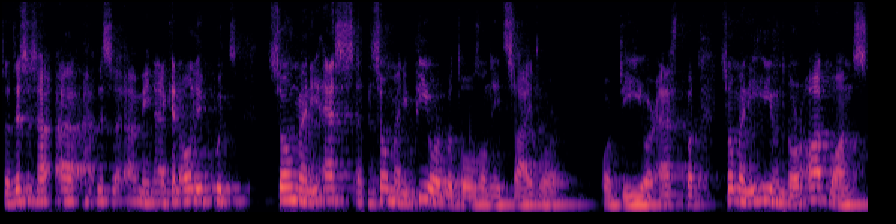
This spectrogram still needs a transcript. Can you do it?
So this is how, uh, this, I mean, I can only put so many S and so many P orbitals on each side or, or D or F, but so many even or odd ones.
